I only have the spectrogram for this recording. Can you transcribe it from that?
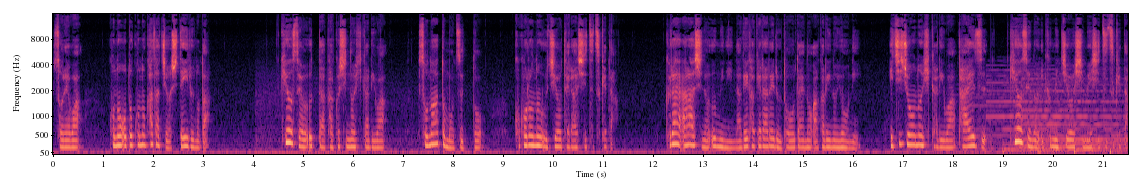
それはこの男の形をしているのだ。清瀬を打った隠しの光は、その後もずっと心の内を照らし続けた。暗い嵐の海に投げかけられる灯台の明かりのように一条の光は絶えず清瀬の行く道を示し続けた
